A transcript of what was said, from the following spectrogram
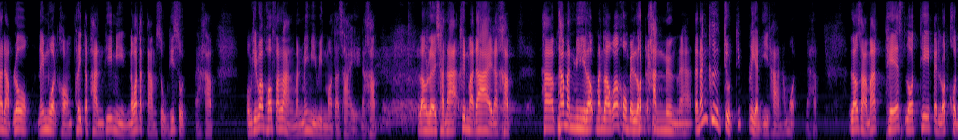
ระดับโลกในหมวดของผลิตภัณฑ์ที่มีนวัตกรรมสูงที่สุดนะครับ ผมคิดว่าเพราะฝรั่งมันไม่มีวินมอเตอร์ไซค์นะครับ เราเลยชนะขึ้นมาได้นะครับ ถ้าถ้ามันมีแล้วมันเราก็คงเป็นรถคันหนึ่งนะฮะแต่นั่นคือจุดที่เปลี่ยนอีธานทั้งหมดนะครับ เราสามารถเทสรถที่เป็นรถขน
